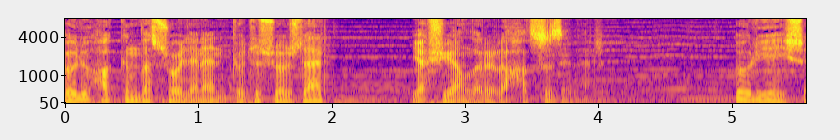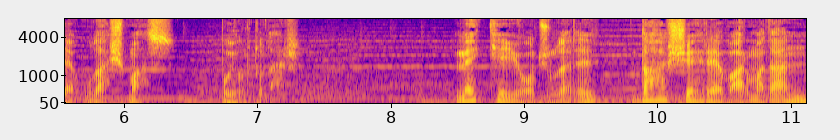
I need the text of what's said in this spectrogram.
Ölü hakkında söylenen kötü sözler, yaşayanları rahatsız eder. Ölüye ise ulaşmaz, buyurdular. Mekke yolcuları daha şehre varmadan,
